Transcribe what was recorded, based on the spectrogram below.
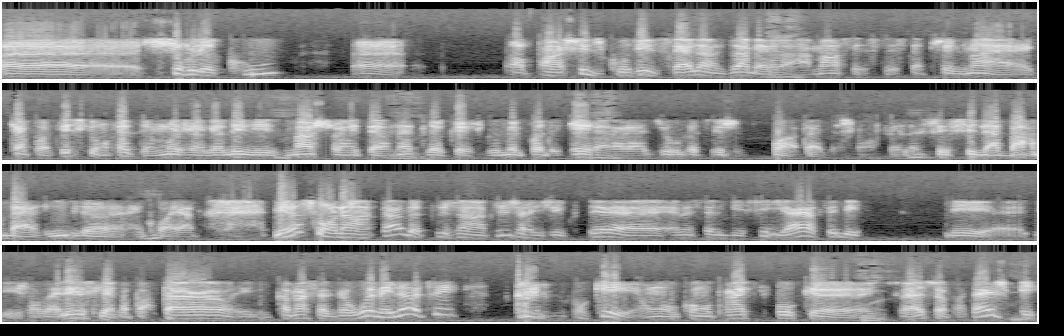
euh, sur le coup, euh, a penché du côté d'Israël en disant, ben, vraiment, c'est absolument capoté ce qu'ils ont fait. Moi, j'ai regardé des images sur Internet là, que je ne veux même pas décrire à la radio. Là, j'ai pas en tête de ce qu'on fait. C'est de la barbarie là, incroyable. Mais là, ce qu'on entend de plus en plus, j'écoutais euh, MSNBC hier, tu sais, les, les, les, journalistes, les reporters, ils commencent à dire, oui, mais là, tu sais, OK, on comprend qu'il faut que Israël se protège, mais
